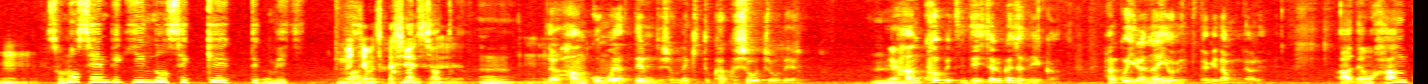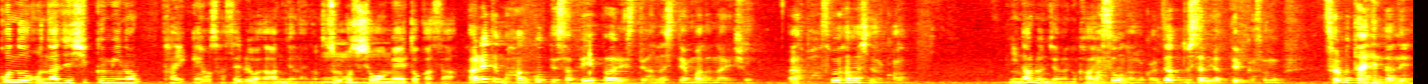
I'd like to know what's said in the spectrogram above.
う。うん。その線引きの設計ってめめっちゃ難しいですよね。かなりちゃんとうん、だからハンコもやってるんでしょうねきっと各省庁で、うん。いやハンコは別にデジタル化じゃねえか。ハンコいらないよねってだけだもんねあれあでもハンコの同じ仕組みの体験をさせるはあるんじゃないの、それこそ証明とかさ。あれでもハンコってさペーパーレスって話ってはまだないでしょ？あそういう話なのか？なになるんじゃないの？会議。あそうなのか？ざっとしたらやってるかそのそれも大変だね。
